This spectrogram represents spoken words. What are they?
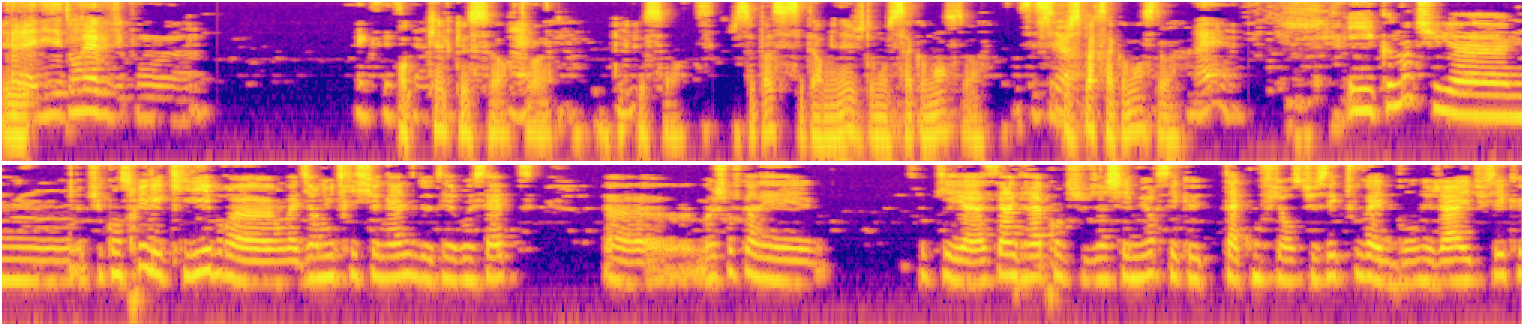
T'as et réalisé ton rêve, du coup. euh, en quelque sorte Ouais. ouais en quelque sorte je sais pas si c'est terminé justement si ça commence toi. C'est sûr. J'espère que ça commence, toi. Ouais. Et comment tu euh, tu construis l'équilibre, euh, on va dire nutritionnel de tes recettes? Euh, Moi, je trouve qu'un des qui est assez quand tu viens chez Mur, c'est que t'as confiance. Tu sais que tout va être bon déjà, et tu sais que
